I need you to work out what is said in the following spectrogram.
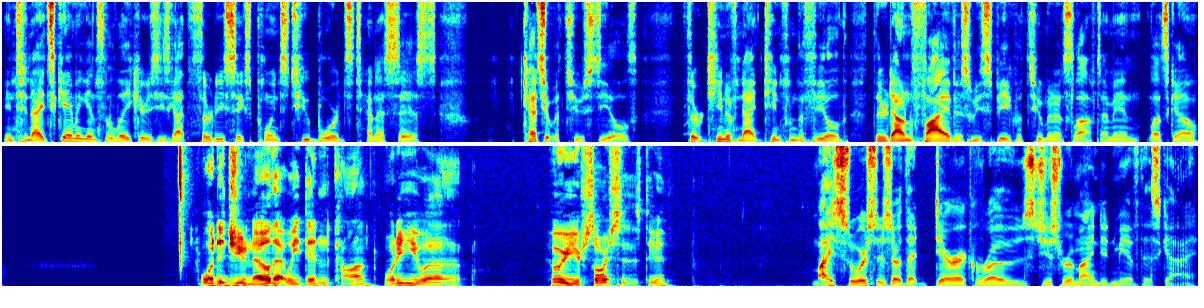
In tonight's game against the Lakers, he's got 36 points, 2 boards, 10 assists. Catch it with 2 steals. 13 of 19 from the field. They're down 5 as we speak with 2 minutes left. I mean, let's go. What did you know that we didn't, Colin? What are you? uh Who are your sources, dude? My sources are that Derrick Rose just reminded me of this guy.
